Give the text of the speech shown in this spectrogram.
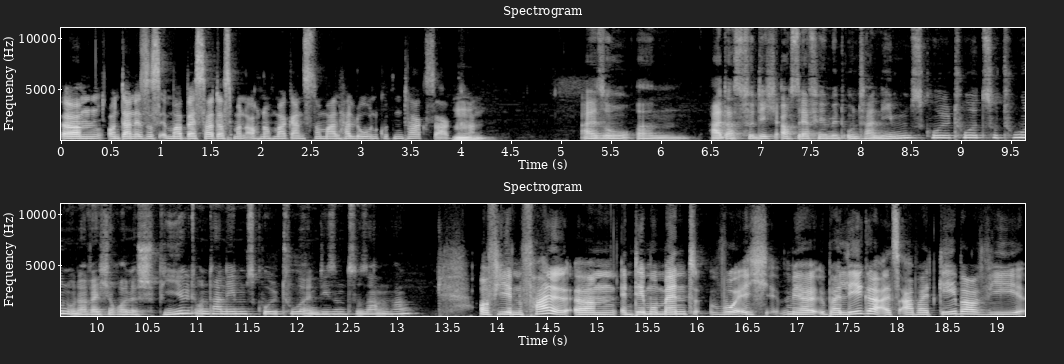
Ähm, und dann ist es immer besser, dass man auch nochmal ganz normal Hallo und Guten Tag sagen mhm. kann. Also ähm, hat das für dich auch sehr viel mit Unternehmenskultur zu tun oder welche Rolle spielt Unternehmenskultur in diesem Zusammenhang? Auf jeden Fall. Ähm, in dem Moment, wo ich mir überlege als Arbeitgeber, wie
